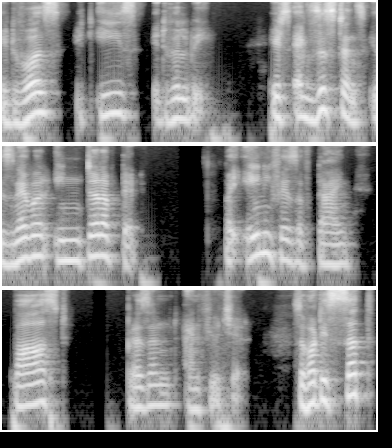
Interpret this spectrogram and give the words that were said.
It was, it is, it will be. Its existence is never interrupted by any phase of time, past, present, and future. So, what is Sat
